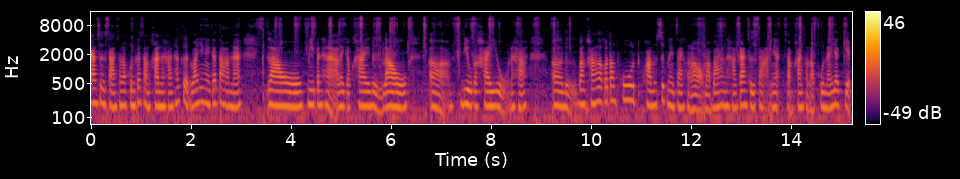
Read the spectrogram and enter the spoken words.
การสื่อสารสำหรับคุณก็สำคัญนะคะ ถ้าเกิดว่ายังไงก็ตามนะ เรามีปัญหาอะไรกับใครหรือเราเดีลกับใครอยู่นะคะหรือบางครั้งเราก็ต้องพูดความรู้สึกในใจของเราออกมาบ้างนะคะ การสื่อสารเนี่ยสำคัญสำหรับคุณนะ อย่าเก็บ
